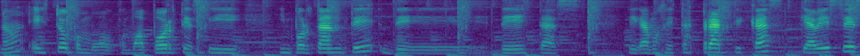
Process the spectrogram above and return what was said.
¿no? Esto como, como aporte así importante de, estas, digamos, estas prácticas que a veces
